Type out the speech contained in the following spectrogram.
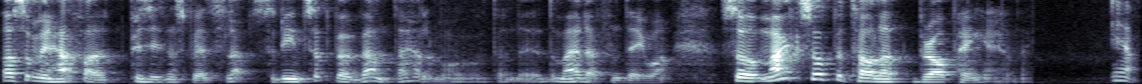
alltså i det här fallet precis när spelet släpps. Så det är inte så att du behöver vänta heller många gånger, utan de är där från day one. Så Microsoft betalat bra pengar helt enkelt. Ja.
